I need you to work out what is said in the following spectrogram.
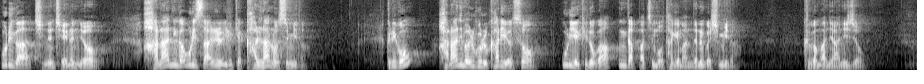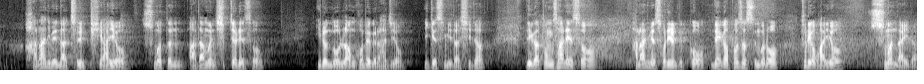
우리가 짓는 죄는요. 하나님과 우리 사이를 이렇게 갈라놓습니다. 그리고 하나님 얼굴을 가리어서 우리의 기도가 응답받지 못하게 만드는 것입니다. 그것만이 아니죠. 하나님의 낯을 피하여 숨었던 아담은 10절에서 이런 놀라운 고백을 하죠. 읽겠습니다. 시작. 네가 동산에서 하나님의 소리를 듣고 내가 벗었으므로 두려워하여 숨었나이다.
